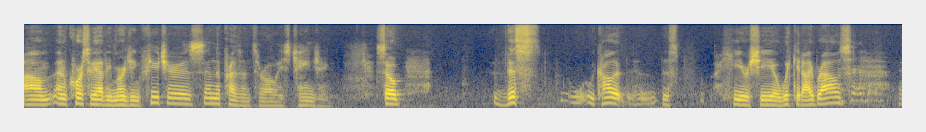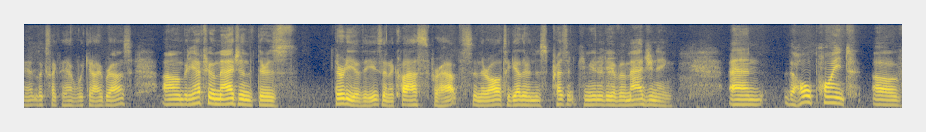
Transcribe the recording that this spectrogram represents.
Um, and of course, we have emerging futures, and the presents are always changing. So, this, we call it, this he or she, a wicked eyebrows. and it looks like they have wicked eyebrows. Um, but you have to imagine that there's 30 of these in a class, perhaps, and they're all together in this present community of imagining. And the whole point of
